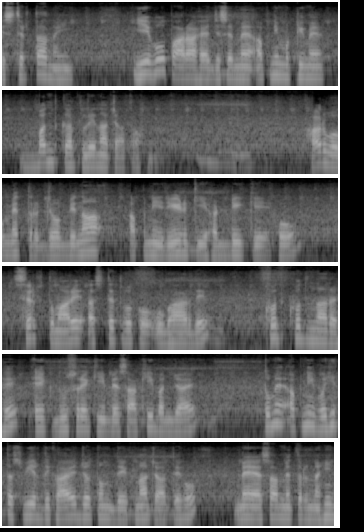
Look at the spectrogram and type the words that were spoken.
स्थिरता नहीं। ये वो पारा है जिसे मैं अपनी मुट्ठी में बंद कर लेना चाहता हूँ। हर वो मित्र जो बिना अपनी रीढ़ की हड्डी के हो, सिर्फ़ तुम्हारे अस्तित्व को उभार दे, खुद खुद ना रहे, एक दूसरे की बैसाखी बन जाए, तुम्हें अपनी वही तस्वीर दिखाए जो तुम देखना चाहते हो मैं ऐसा मित्र नहीं।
